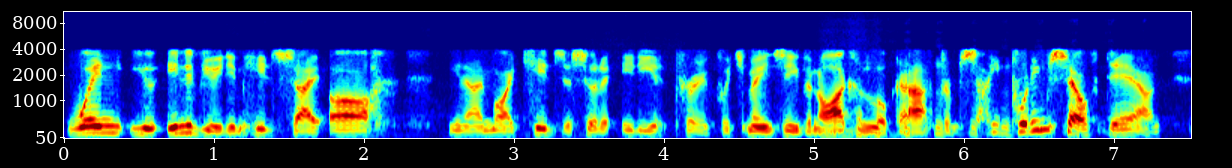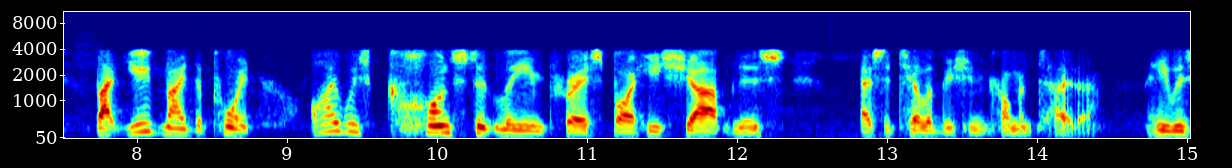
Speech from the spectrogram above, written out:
when you interviewed him, he'd say, "Oh, you know, my kids are sort of idiot-proof, which means even I can look after them." So he put himself down. But you've made the point. I was constantly impressed by his sharpness as a television commentator. He was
